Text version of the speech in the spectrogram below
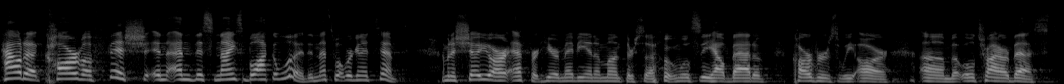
how to carve a fish in, in this nice block of wood. And that's what we're going to attempt. I'm going to show you our effort here maybe in a month or so, and we'll see how bad of carvers we are, um, but we'll try our best.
